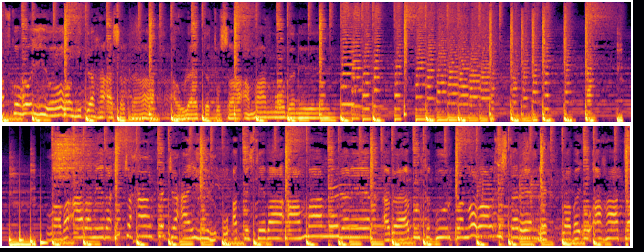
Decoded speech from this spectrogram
afka hoyiyo hiddaha asalka awlaadda tusaa ammaan mudane laba aramida imtixaanka jacayl u adkaystebaa ammaan mudane abaabulka guurka nolol istareex leh labay u ahaata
